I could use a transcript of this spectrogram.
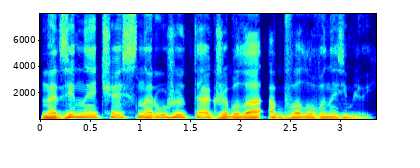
Надземная часть снаружи также была обвалована землей.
